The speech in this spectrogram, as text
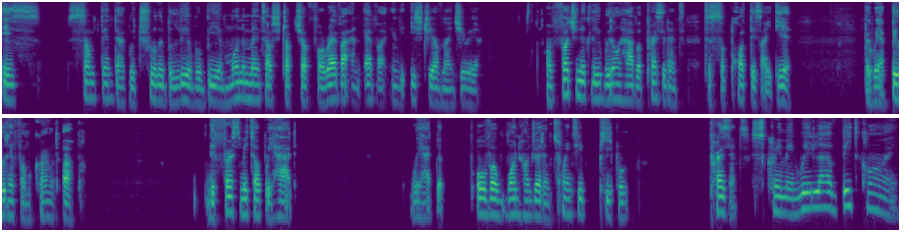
is something that we truly believe will be a monumental structure forever and ever in the history of Nigeria. Unfortunately, we don't have a precedent to support this idea, but we are building from ground up. The first meetup we had, we had over 120 people present screaming, We love Bitcoin.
